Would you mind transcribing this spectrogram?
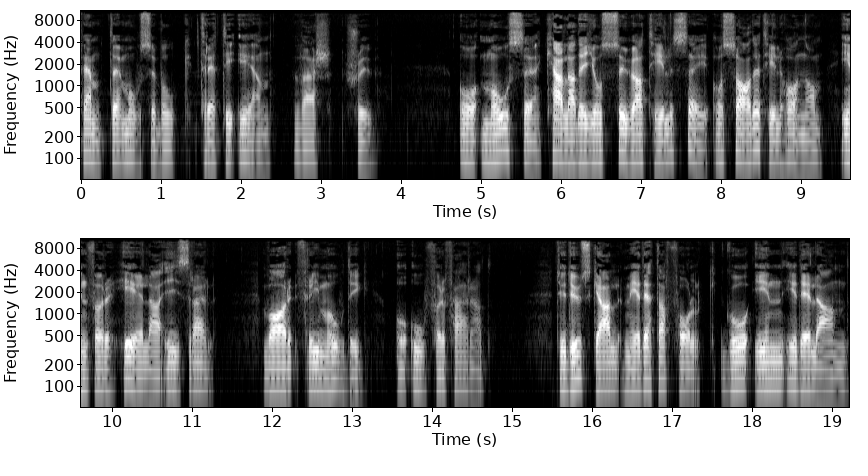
Femte Mosebok 31, vers 7. Och Mose kallade Josua till sig och sade till honom inför hela Israel. Var frimodig och oförfärad. Ty du skall med detta folk gå in i det land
